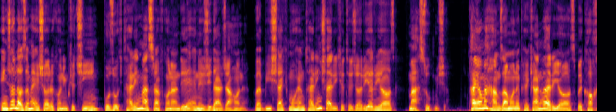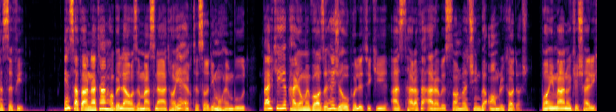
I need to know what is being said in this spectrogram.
اینجا لازم اشاره کنیم که چین بزرگترین مصرف کننده انرژی در جهانه و بیشک مهمترین شریک تجاری ریاض محسوب میشه. پیام همزمان پکن و ریاض به کاخ سفید. این سفر نه تنها به لحاظ های اقتصادی مهم بود بلکه یه پیام واضح ژئوپلیتیکی از طرف عربستان و چین به آمریکا داشت. با این معنا که شریک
